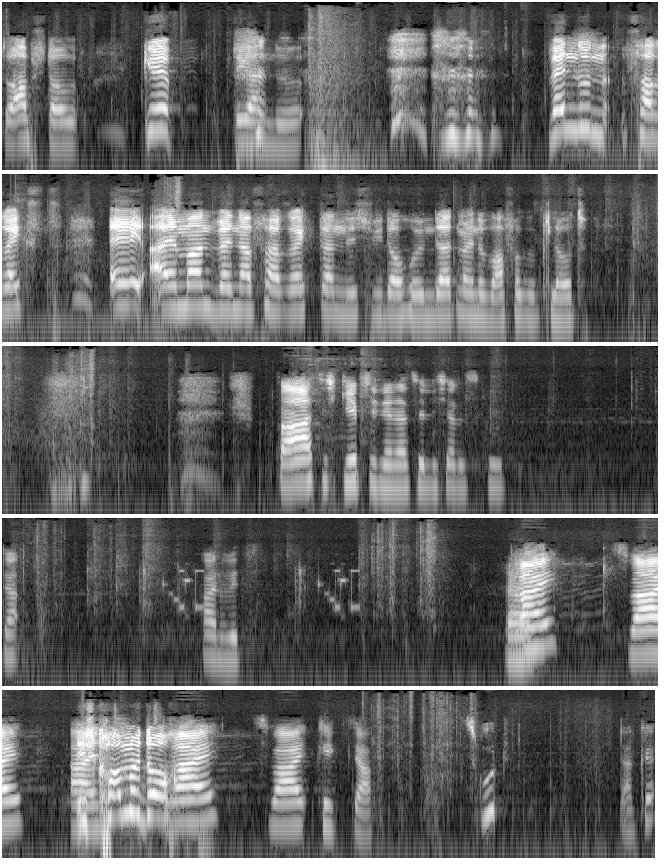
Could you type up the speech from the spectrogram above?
So abstaub. Gib. Digga, nö. wenn du verreckst. Ey, Alman, wenn er verreckt, dann nicht wiederholen. Der hat meine Waffe geklaut. Spaß, ich gebe sie dir natürlich, alles gut. Da. War ein Witz. Ja. Drei, zwei, eins. Ich komme doch. Drei, zwei, kick da. Ist gut. Danke.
